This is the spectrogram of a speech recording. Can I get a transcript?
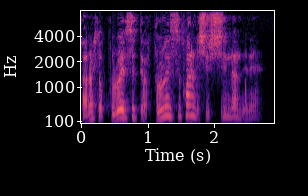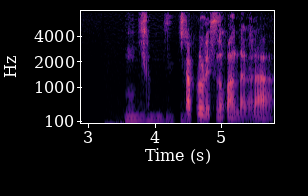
あの人プロレスっていうか、プロレスファン出身なんでね、うん。地下プロレスのファンだから、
